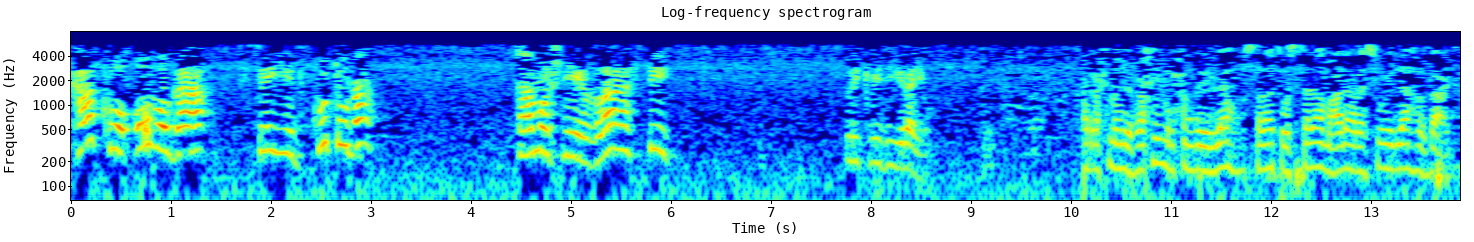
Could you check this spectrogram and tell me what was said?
kako ovoga Sejid Kutuba tamošnje vlasti likvidiraju. Ar-Rahman alhamdulillah, salatu wassalamu ala rasulillah wa ba'da.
